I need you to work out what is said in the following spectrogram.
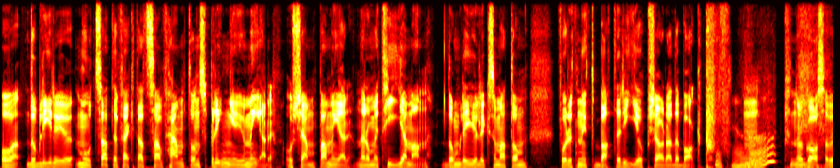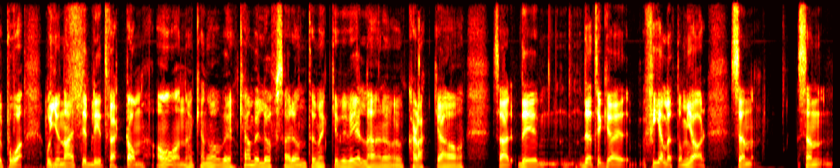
Och då blir det ju motsatt effekt, att Southampton springer ju mer och kämpar mer när de är tio man. De blir ju liksom att de får ett nytt batteri uppkörda där bak. Puff, Nu gasar vi på. Och United blir tvärtom. Åh, nu kan vi, kan vi lufsa runt hur mycket vi vill här och klacka och så här. Det, det tycker jag är felet de gör. Sen Sen,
